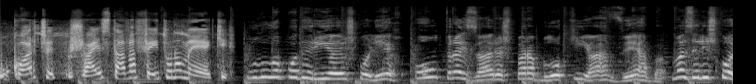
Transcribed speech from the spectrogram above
o corte já estava feito no MEC. O Lula poderia escolher outras áreas para bloquear verba, mas ele escolheu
